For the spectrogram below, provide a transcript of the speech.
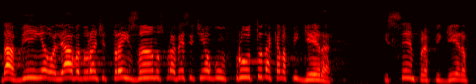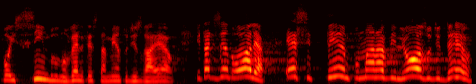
da vinha olhava durante três anos para ver se tinha algum fruto naquela figueira. E sempre a figueira foi símbolo no Velho Testamento de Israel. E está dizendo, olha, esse tempo maravilhoso de Deus,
